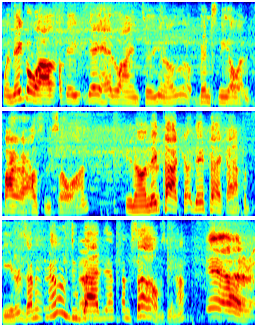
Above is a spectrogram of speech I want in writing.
when they go out, they they headline to you know Vince Neil and Firehouse and so on. You know, and they pack they pack amphitheaters. I mean, they don't do Yeah. bad themselves. You know. Yeah, I don't know.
